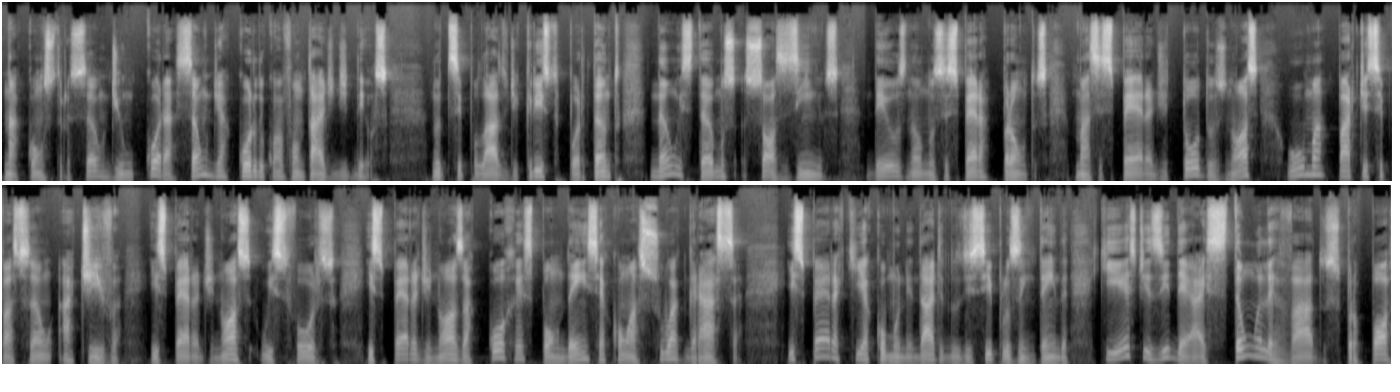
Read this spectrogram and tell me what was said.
na construção de um coração de acordo com a vontade de Deus. No discipulado de Cristo, portanto, não estamos sozinhos. Deus não nos espera prontos, mas espera de todos nós uma participação ativa. Espera de nós o esforço, espera de nós a correspondência com a sua graça. Espera que a comunidade dos discípulos entenda que estes ideais tão elevados propostos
